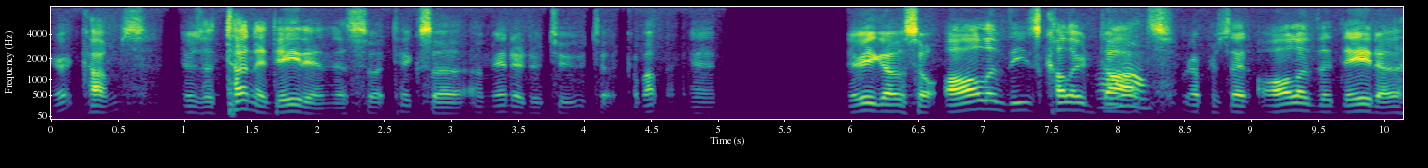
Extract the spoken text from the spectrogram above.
Here it comes. There's a ton of data in this, so it takes a, a minute or two to come up. And there you go. So all of these colored Wow. dots represent all of the data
